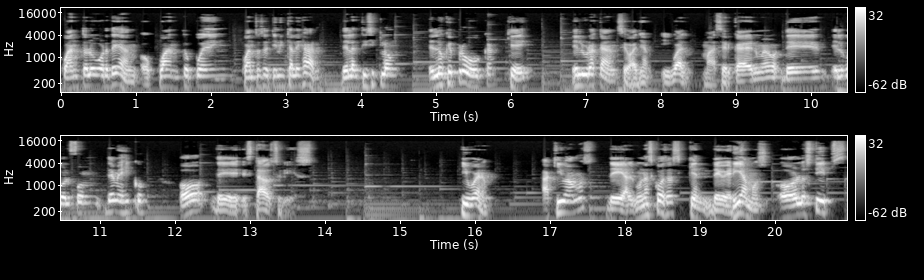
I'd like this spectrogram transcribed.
cuánto lo bordean o cuánto pueden, cuánto se tienen que alejar del anticiclón es lo que provoca que el huracán se vaya igual más cerca del de el Golfo de México o de Estados Unidos. Y bueno, aquí vamos de algunas cosas que deberíamos o los tips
